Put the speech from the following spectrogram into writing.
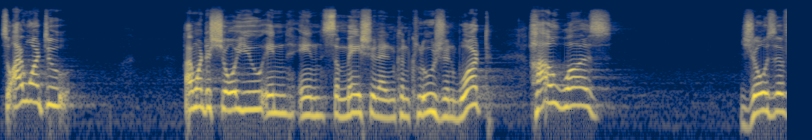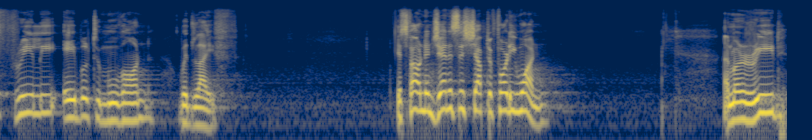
So I want to I want to show you in, in summation and in conclusion what how was Joseph really able to move on with life? It's found in Genesis chapter 41. I'm going to read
